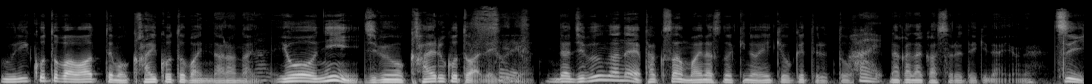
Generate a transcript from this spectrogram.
売り言葉はあっても買い言葉にならないように自分を変えることはできるよ。だ自分がね、たくさんマイナスの機能影響を受けてると、はい、なかなかそれできないよね。つい引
